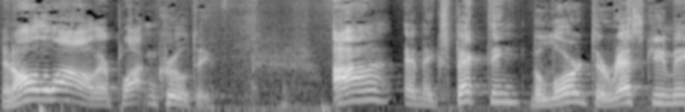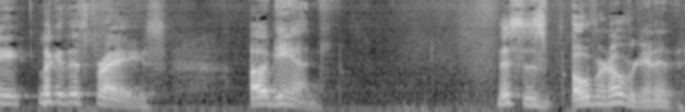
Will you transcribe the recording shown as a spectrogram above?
And all the while, they're plotting cruelty. I am expecting the Lord to rescue me. Look at this phrase again. This is over and over again,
